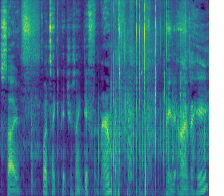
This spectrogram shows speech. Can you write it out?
So, if I take a picture of something different now, move it over here.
